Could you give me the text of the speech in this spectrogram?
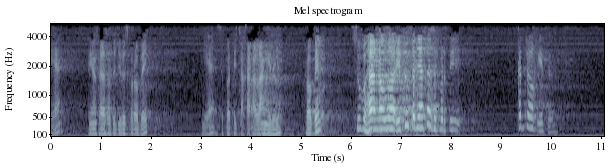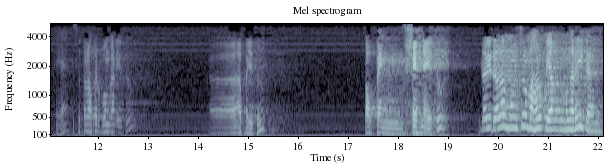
ya dengan salah satu jurus perobek Ya, seperti cakar elang gitu ya. Robek. Subhanallah itu ternyata seperti kedok itu. Ya, setelah terbongkar itu eh, apa itu? Topeng syekhnya itu dari dalam muncul makhluk yang mengerikan.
